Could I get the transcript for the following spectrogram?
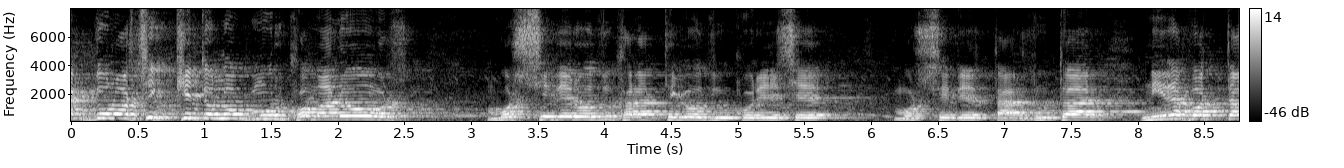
একজন অশিক্ষিত লোক, মূর্খ মানুষ, মসজিদের অজুখানার থেকে অজু করে এসে মসজিদের তার জুতার নিরাপত্তা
